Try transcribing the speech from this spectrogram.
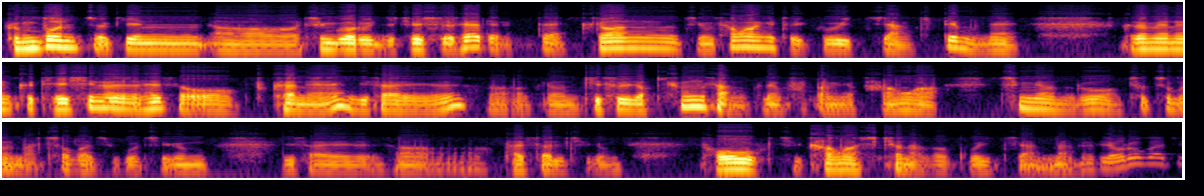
근본적인 어, 증거로 이제 제시를 해야 되는데 그런 지금 상황이 되고 있지 않기 때문에 그러면은 그 대신을 해서 북한의 미사일 어, 그런 기술력 향상, 그다음 국방력 강화 측면으로 초점을 맞춰가지고 지금 미사일 어, 발사를 지금 더욱 강화시켜 나가고 있지 않나. 그래서 여러 가지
